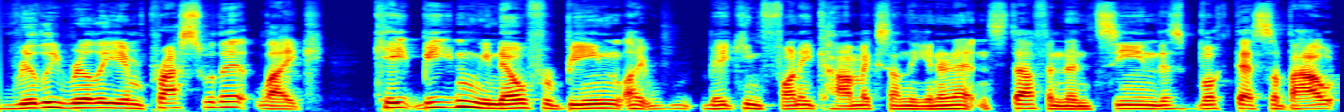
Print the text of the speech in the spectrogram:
really, really impressed with it. Like Kate Beaton, we know for being like making funny comics on the internet and stuff, and then seeing this book that's about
